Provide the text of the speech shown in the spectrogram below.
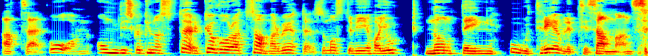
Att så här, åh, om vi ska kunna stärka vårt samarbete så måste vi ha gjort någonting otrevligt tillsammans.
